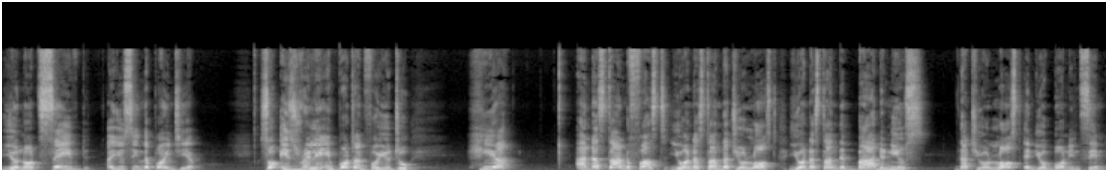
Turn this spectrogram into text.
You're not saved. Are you seeing the point here? So it's really important for you to hear, understand first. You understand that you're lost. You understand the bad news that you're lost and you're born in sin.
